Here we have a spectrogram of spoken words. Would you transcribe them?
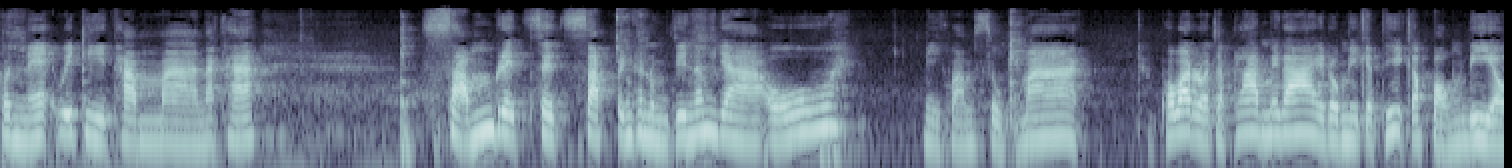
ก็แนะวิธีทำมานะคะ สำเร็จเสร็จสับเป็นขนมจีนน้ำยา โอ้ยมีความสุขมาก เพราะว่าเราจะพลาดไม่ได้ เรามีกะทิกระป๋องเดียว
